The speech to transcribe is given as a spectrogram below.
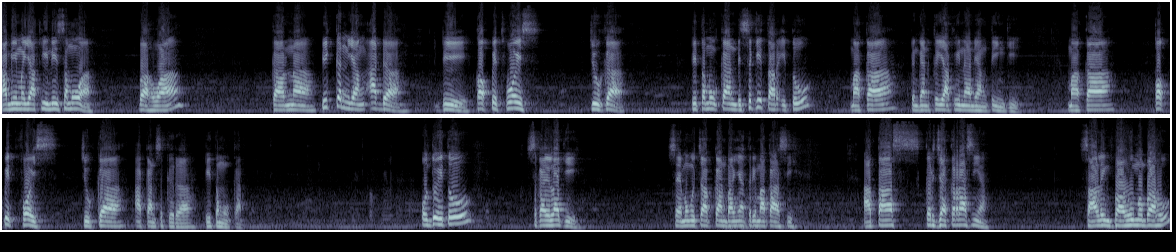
kami meyakini semua bahwa karena beacon yang ada di cockpit voice juga ditemukan di sekitar itu, maka dengan keyakinan yang tinggi, maka cockpit voice juga akan segera ditemukan. Untuk itu, sekali lagi, saya mengucapkan banyak terima kasih atas kerja kerasnya, saling bahu-membahu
